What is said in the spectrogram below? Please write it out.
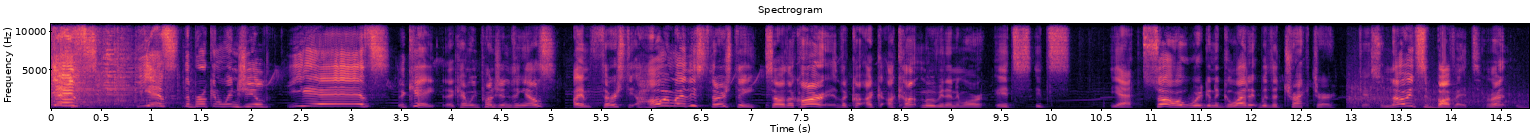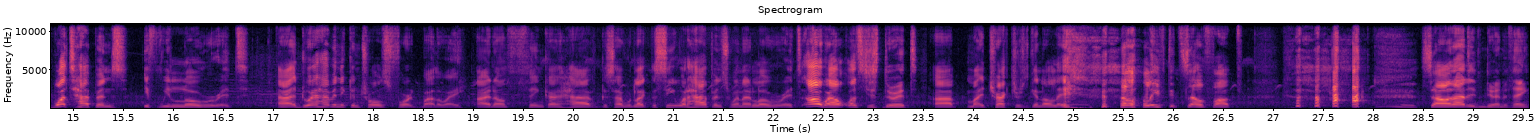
Yes! Yes! The broken windshield! Yes! Okay, uh, can we punch anything else? I am thirsty. How am I this thirsty? So the car, the car, I, I can't move it anymore. It's, it's, yeah. So we're gonna go at it with a tractor. Okay, so now it's above it, right? What happens if we lower it? Uh, do I have any controls for it, by the way? I don't think I have, because I would like to see what happens when I lower it. Oh, well, let's just do it. Uh, my tractor's gonna li lift itself up. so that didn't do anything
